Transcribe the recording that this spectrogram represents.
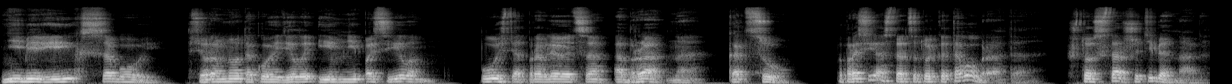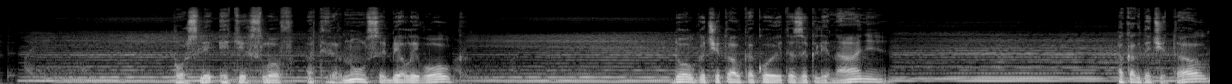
Не бери их с собой. Все равно такое дело им не по силам. Пусть отправляются обратно к отцу. Попроси остаться только того брата, что старше тебя на год. После этих слов отвернулся белый волк, долго читал какое-то заклинание, а когда читал,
